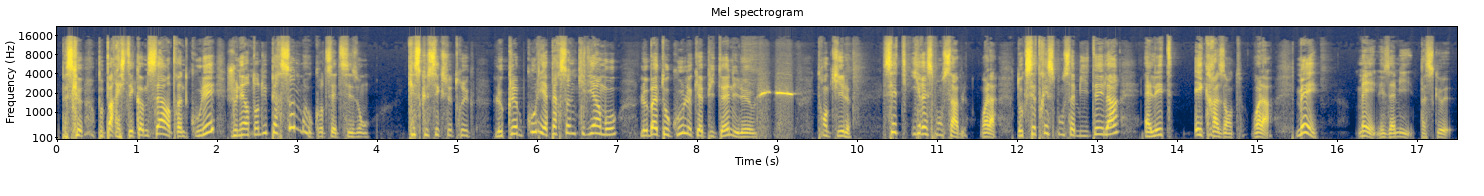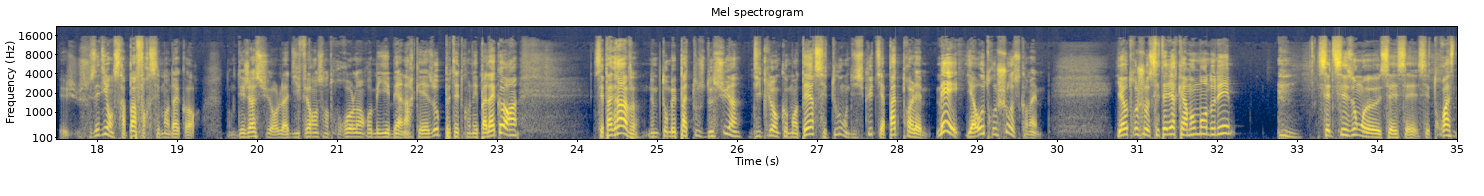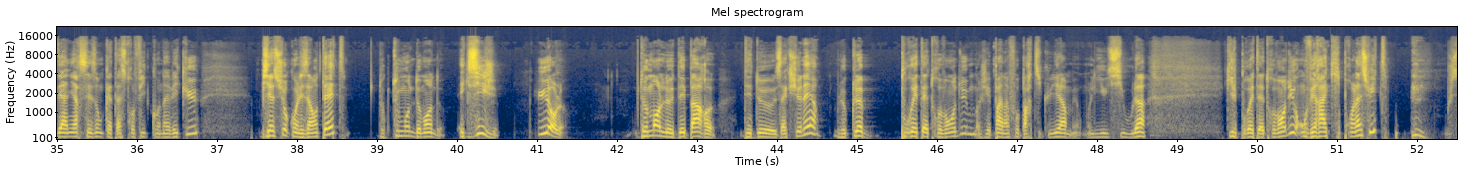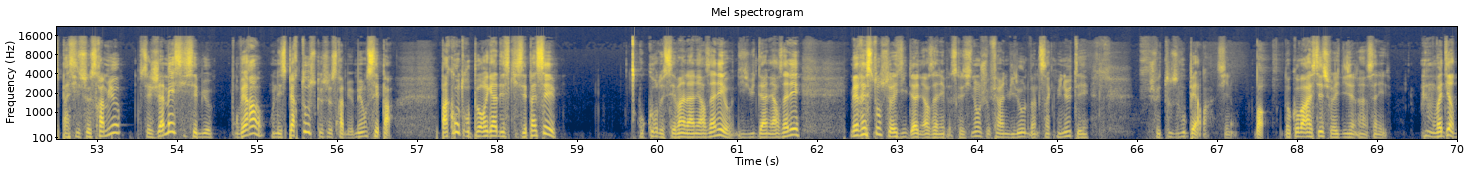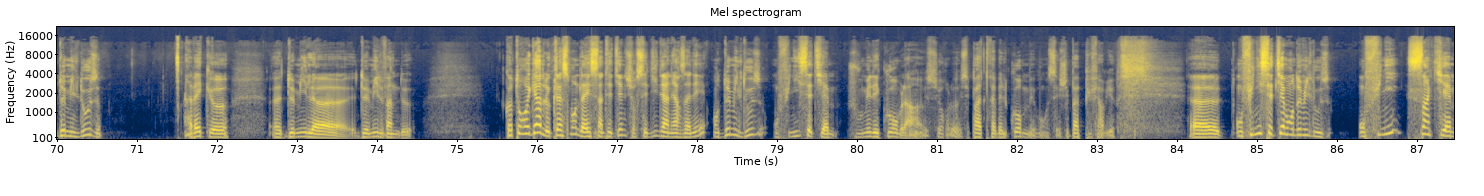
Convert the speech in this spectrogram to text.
Parce qu'on ne peut pas rester comme ça en train de couler. Je n'ai entendu personne moi, au cours de cette saison. Qu'est-ce que c'est que ce truc? Le club coule, il n'y a personne qui dit un mot. Le bateau coule, le capitaine, il est tranquille. C'est irresponsable. Voilà. Donc cette responsabilité-là, elle est écrasante. Voilà. Mais, mais les amis, parce que je vous ai dit, on ne sera pas forcément d'accord. Donc déjà sur la différence entre Roland Romeyer et Bernard Cayazo, peut-être qu'on n'est pas d'accord. Hein. C'est pas grave, ne me tombez pas tous dessus. Hein. Dites-le en commentaire, c'est tout, on discute, il n'y a pas de problème. Mais il y a autre chose quand même. Il y a autre chose, c'est-à-dire qu'à un moment donné, cette saison, euh, ces, ces, trois dernières saisons catastrophiques qu'on a vécues, bien sûr qu'on les a en tête. Donc tout le monde demande, exige, hurle, demande le départ euh, des deux actionnaires. Le club pourrait être vendu. Moi, j'ai pas d'infos particulières, mais on lit ici ou là qu'il pourrait être vendu. On verra qui prend la suite. Je ne sais pas si ce sera mieux. On ne sait jamais si c'est mieux. On verra. On espère tous que ce sera mieux, mais on ne sait pas. Par contre, on peut regarder ce qui s'est passé au cours de ces 20 dernières années, 18 dernières années. Mais restons sur les 10 dernières années, parce que sinon je vais faire une vidéo de 25 minutes et je vais tous vous perdre. Sinon. Bon, donc on va rester sur les 10 dernières années. On va dire 2012 avec 2022. Euh, euh, Quand on regarde le classement de la S Saint-Etienne sur ces 10 dernières années, en 2012, on finit 7 Je vous mets les courbes là, hein, sur le. C'est pas très belle courbe, mais bon, j'ai pas pu faire mieux. Euh, on finit 7 en 2012. On finit 5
